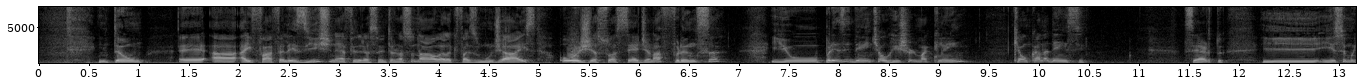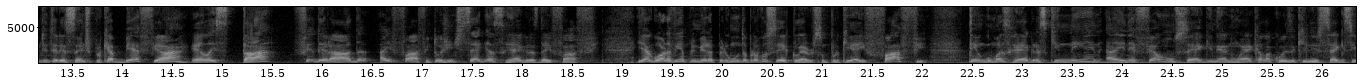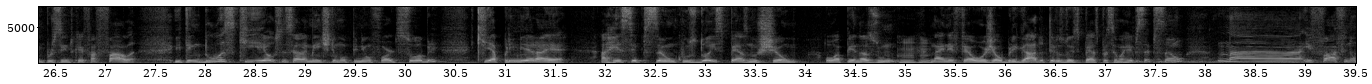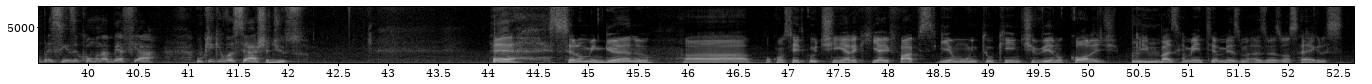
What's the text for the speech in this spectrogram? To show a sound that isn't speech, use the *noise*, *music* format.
Então, é, a, a IFAF ela existe, né? A Federação Internacional, ela que faz os mundiais. Hoje a sua sede é na França e o presidente é o Richard McLean, que é um canadense. Certo? E, e isso é muito interessante porque a BFA ela está federada à IFAF. Então a gente segue as regras da IFAF. E agora vem a primeira pergunta para você, Cleverson, porque a IFAF tem algumas regras que nem a NFL não segue, né? Não é aquela coisa que ele segue 100% que a IFAF fala. E tem duas que eu, sinceramente, tenho uma opinião forte sobre, que a primeira é a recepção com os dois pés no chão ou apenas um. Uhum. Na NFL hoje é obrigado ter os dois pés para ser uma recepção. Na IFAF não precisa, como na BFA. O que, que você acha disso? É, se eu não me engano, uh, o conceito que eu tinha era que a IFAF seguia muito o que a gente vê no college, que uhum. basicamente é mesma, as mesmas regras.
